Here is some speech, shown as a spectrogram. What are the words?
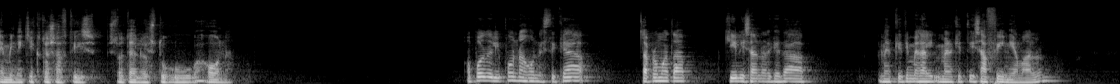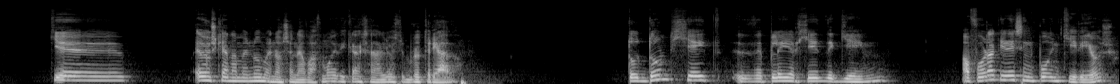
έμεινε και εκτός αυτής στο τέλος του αγώνα. Οπότε λοιπόν αγωνιστικά τα πράγματα κύλησαν αρκετά με αρκετή, με αρκετή σαφήνεια μάλλον και έως και αναμενόμενο σε ένα βαθμό, ειδικά ξαναλέω στην πρώτη τριάδα. Το Don't Hate the Player Hate the Game αφορά τη Racing Point κυρίως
